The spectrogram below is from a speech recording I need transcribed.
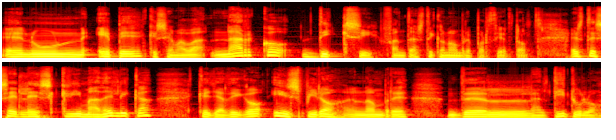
en un EP que se llamaba Narco Dixie. Fantástico nombre, por cierto. Este es el Escrimadélica que ya digo inspiró el nombre del el título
